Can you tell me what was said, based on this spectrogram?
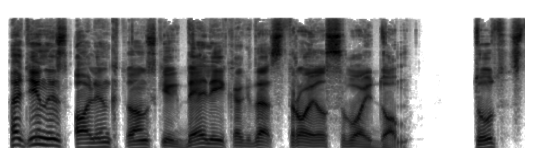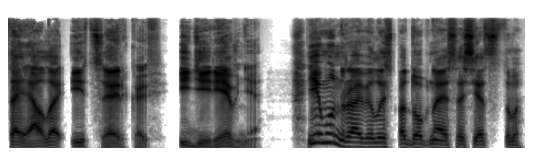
один из оллингтонских делей, когда строил свой дом. Тут стояла и церковь, и деревня. Ему нравилось подобное соседство.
